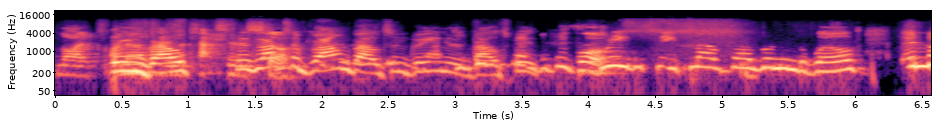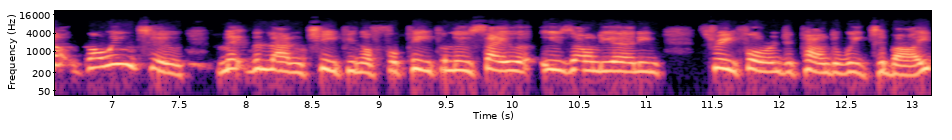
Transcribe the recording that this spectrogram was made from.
like I Green know belts. taxes There's lots stuff. of brown belts and green belts. But There's What? greedy people out there running the world. They're not going to make the land cheap enough for people who say who's only earning three, four hundred pound a week to buy.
